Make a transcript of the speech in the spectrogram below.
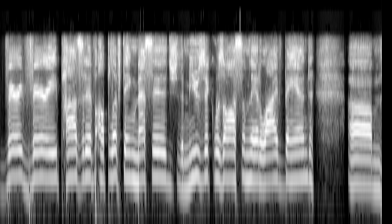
very very positive, uplifting message. The music was awesome. They had a live band. Um,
